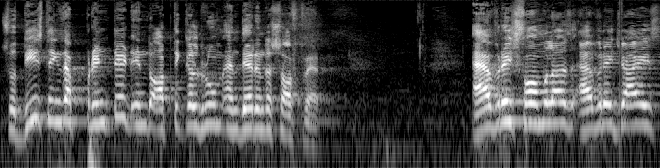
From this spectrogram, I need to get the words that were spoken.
So these things are printed in the optical room and they're in the software. Average formulas, average eyes,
